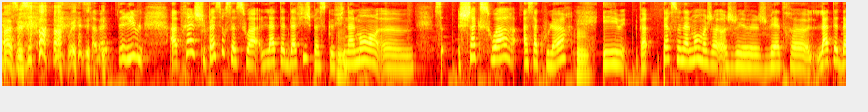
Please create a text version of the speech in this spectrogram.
Ah c'est ça. ça va être terrible. Après, je suis pas sûre que ça soit la tête d'affiche parce que hmm. finalement, euh, chaque soir a sa couleur. Hmm. Et bah, personnellement, moi je, vais être la tête d'affiche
